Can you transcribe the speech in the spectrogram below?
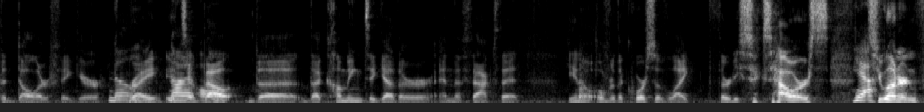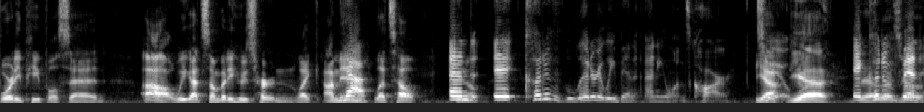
the dollar figure No, right it's at all. about the the coming together and the fact that you know over the course of like 36 hours Yeah. 240 people said oh we got somebody who's hurting like i'm in Yeah. let's help you And know? it could have literally been anyone's car. Too. Yeah. Yeah. It yeah, could have been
